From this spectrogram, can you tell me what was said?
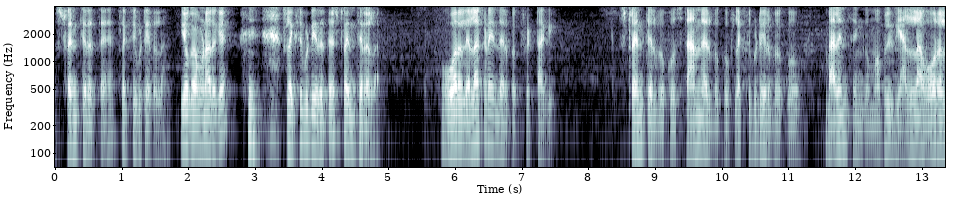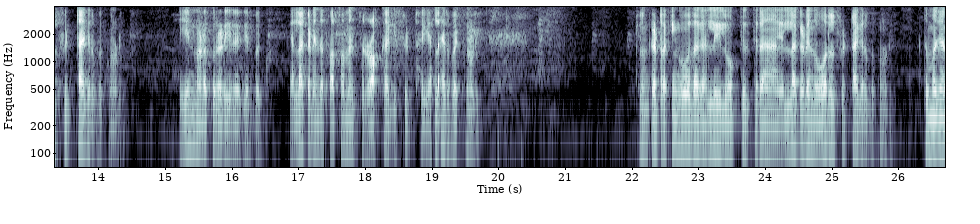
ಸ್ಟ್ರೆಂತ್ ಇರುತ್ತೆ. ಫ್ಲೆಕ್ಸಿಬಿಲಿಟಿ ಇರಲ್ಲ. ಯೋಗ ಮಾಡೋರಿಗೆ ಫ್ಲೆಕ್ಸಿಬಿಲಿಟಿ ಇರುತ್ತೆ. ಸ್ಟ್ರೆಂತ್ ಇರಲ್ಲ. ಓವರಲ್ ಎಲ್ಲ ಕಡೆಯಿಂದ ಇರಬೇಕು ಫಿಟ್ಟಾಗಿ ಸ್ಟ್ರೆಂತ್ ಇರಬೇಕು ಸ್ಟ್ಯಾಮಿನಾ ಇರಬೇಕು, ಫ್ಲೆಕ್ಸಿಬಿಲಿಟಿ ಇರಬೇಕು, ಬ್ಯಾಲೆನ್ಸಿಂಗು, ಮೊಬಿಲಿಟಿ ಎಲ್ಲ ಫಿಟ್ ಆಗಿರಬೇಕು ನೋಡಿ. ಏನು ಮಾಡೋಕ್ಕೂ ರೆಡಿ ಇರಬೇಕು. ಎಲ್ಲ ಕಡೆಯಿಂದ ಪರ್ಫಾರ್ಮೆನ್ಸ್ ರಾಕ್ ಆಗಿ ಫಿಟ್ ಆಗಿ ಎಲ್ಲ ಇರಬೇಕು ನೋಡಿ. ಕೆಲವೊಂದು ಕಡೆ ಟ್ರಕ್ಕಿಂಗ್ ಹೋದಾಗ ಅಲ್ಲಿ ಇಲ್ಲಿ ಹೋಗ್ತಿರ್ತೀರ, ಎಲ್ಲ ಕಡೆಯಿಂದ ಓವರಾಲ್ ಫಿಟ್ ಆಗಿರಬೇಕು ನೋಡಿ. ತುಂಬ ಜನ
